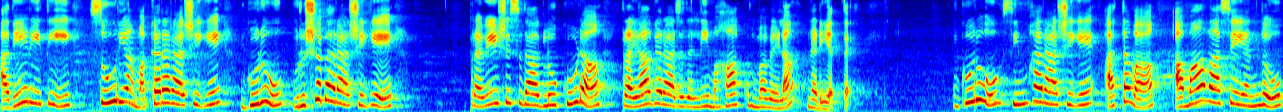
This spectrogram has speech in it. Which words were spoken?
ಅದೇ ರೀತಿ ಸೂರ್ಯ ಮಕರ ರಾಶಿಗೆ, ಗುರು ವೃಷಭ ರಾಶಿಗೆ ಪ್ರವೇಶಿಸಿದಾಗಲೂ ಕೂಡ ಪ್ರಯಾಗರಾಜದಲ್ಲಿ ಮಹಾಕುಂಭಮೇಳ ನಡೆಯುತ್ತೆ. ಗುರು ಸಿಂಹ ರಾಶಿಗೆ ಅಥವಾ ಅಮಾವಾಸ್ಯೆಯಂದು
